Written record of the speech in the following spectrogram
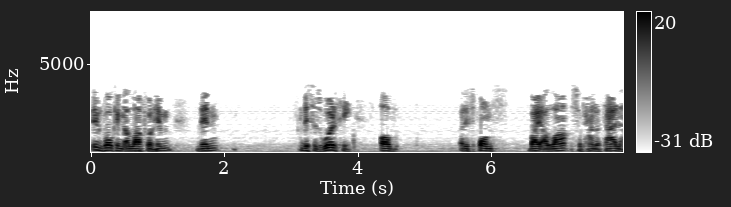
invoking Allah for him then this is worthy of response by Allah subhanahu wa ta'ala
